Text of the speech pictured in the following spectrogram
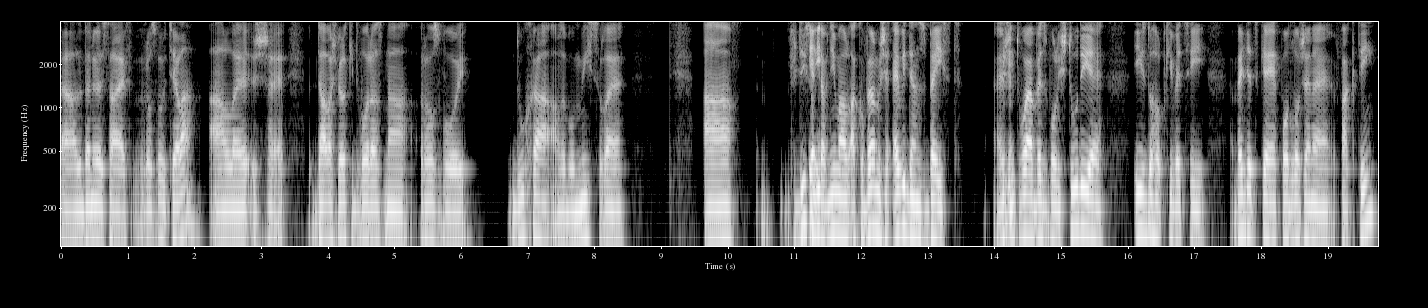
a venuje sa aj v rozvoju tela, ale že dávaš veľký dôraz na rozvoj ducha alebo mysle a vždy som ťa vnímal ako veľmi že evidence-based, mm-hmm. že tvoja vec boli štúdie, ísť do hĺbky veci, vedecké podložené fakty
